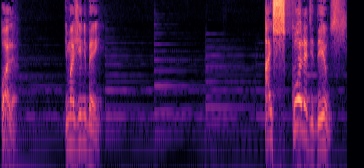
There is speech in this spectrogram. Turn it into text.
Olha, imagine bem. A escolha de Deus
